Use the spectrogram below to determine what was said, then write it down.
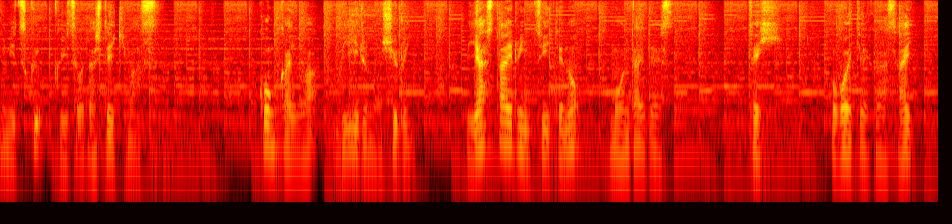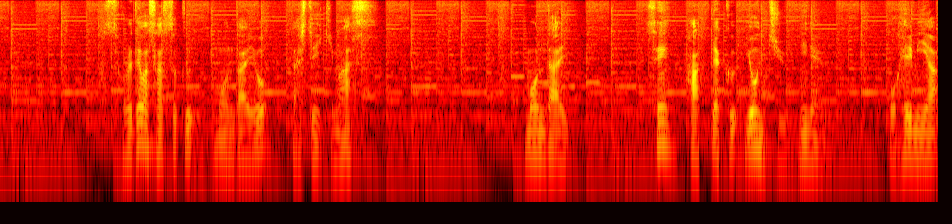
身につくクイズを出していきます。今回はビールの種類ビアスタイルについての問題です。ぜひ覚えてください。それでは早速問題を出していきます。問題。1842年。ボヘミア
